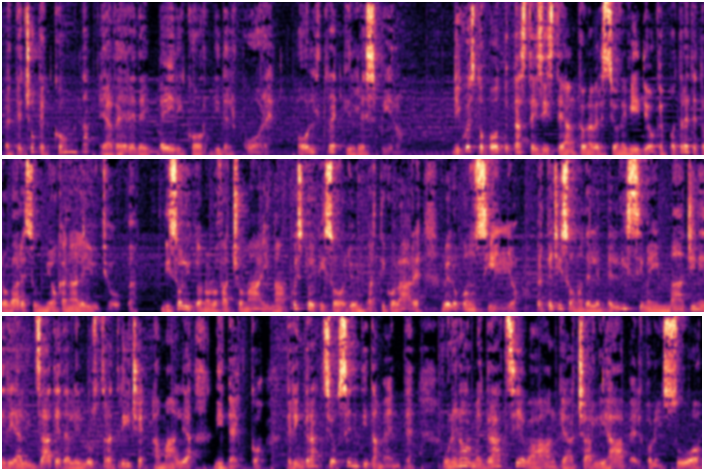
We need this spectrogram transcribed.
perché ciò che conta è avere dei bei ricordi del cuore, oltre il respiro. Di questo podcast esiste anche una versione video che potrete trovare sul mio canale YouTube. Di solito non lo faccio mai, ma questo episodio in particolare ve lo consiglio perché ci sono delle bellissime immagini realizzate dall'illustratrice Amalia Di Tecco, che ringrazio sentitamente. Un enorme grazie va anche a Charlie Habel con il suo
